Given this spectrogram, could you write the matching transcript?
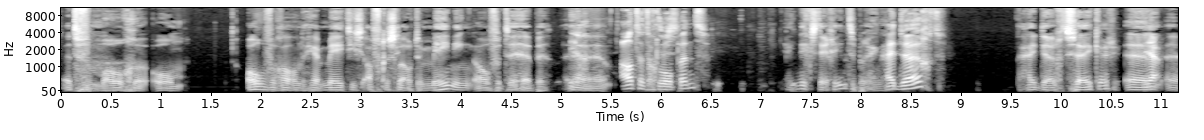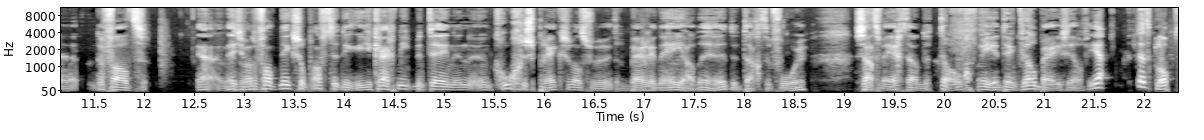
het vermogen om overal een hermetisch afgesloten mening over te hebben. Ja, Eh, Altijd is- kloppend. niks tegen in te brengen. Hij deugt. Hij deugt zeker. En, Ja. eh, er valt, ja, weet je wat, er valt niks op af te dingen. Je krijgt niet meteen een, een kroeggesprek zoals we bij René hadden, hè, de dag ervoor. Zaten we echt aan de toog. Maar je denkt wel bij jezelf, ja, het klopt.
